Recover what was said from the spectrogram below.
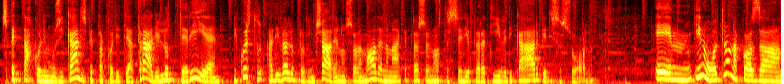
spettacoli musicali, spettacoli teatrali, lotterie e questo a livello provinciale, non solo a Modena ma anche presso le nostre sedi operative di Carpi e di Sassuolo. E mm, inoltre una cosa,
